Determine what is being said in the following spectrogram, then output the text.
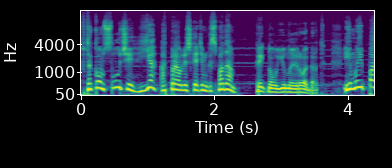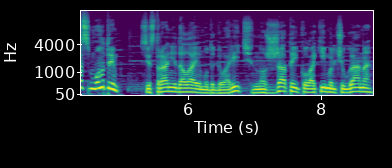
в таком случае я отправлюсь к этим господам!» — крикнул юный Роберт. «И мы посмотрим, Сестра не дала ему договорить, но сжатые кулаки мальчугана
